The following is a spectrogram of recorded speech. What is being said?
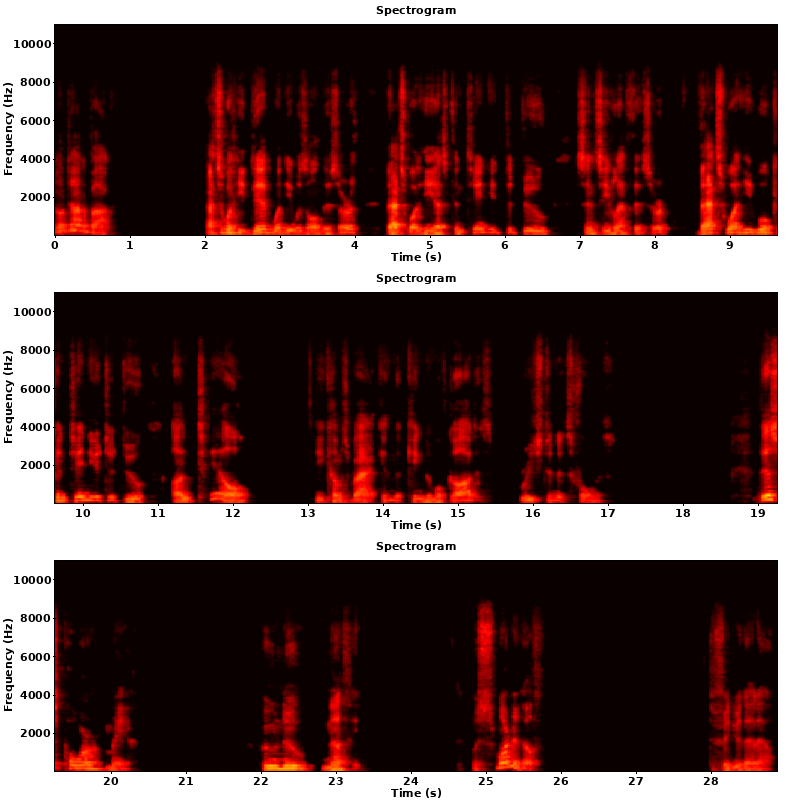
no doubt about it. That's what he did when he was on this earth. That's what he has continued to do since he left this earth. That's what he will continue to do until he comes back and the kingdom of God is reached in its fullness. This poor man who knew nothing was smart enough to figure that out.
